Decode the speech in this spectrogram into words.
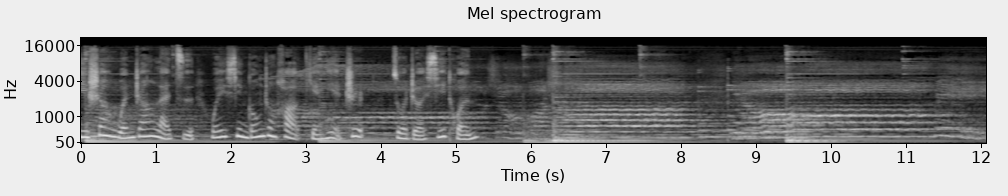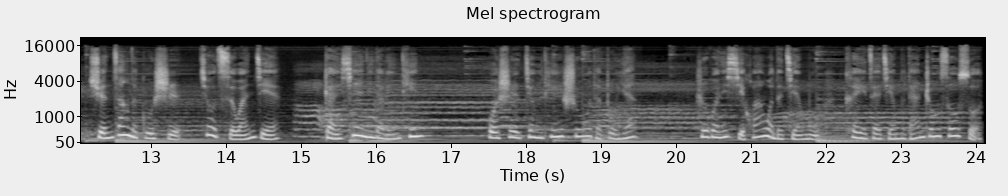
以上文章来自微信公众号“田野志”，作者西屯。玄奘的故事就此完结，感谢您的聆听，我是静听书屋的不言。如果你喜欢我的节目，可以在节目单中搜索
